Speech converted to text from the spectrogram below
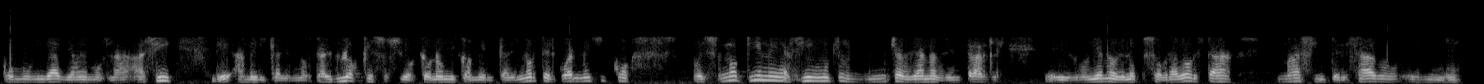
comunidad, llamémosla así, de América del Norte, al bloque socioeconómico América del Norte, el cual México pues no tiene así muchos, muchas ganas de entrarle. El gobierno de López Obrador está más interesado en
